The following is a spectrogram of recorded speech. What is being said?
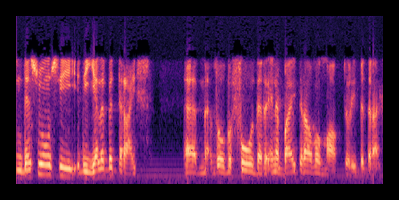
en dis hoe ons die die hele bedryf ehm um, wil bevorder en 'n bydrae wil maak tot die bedryf.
